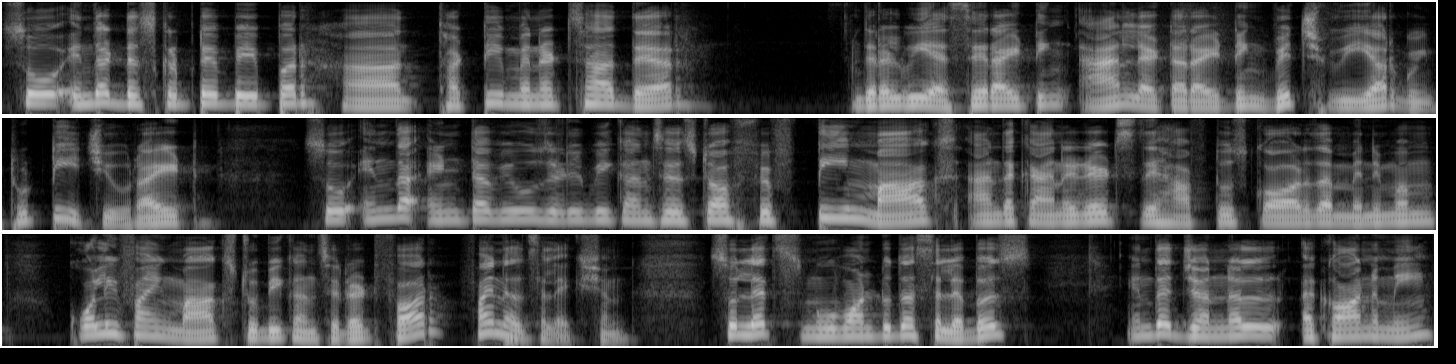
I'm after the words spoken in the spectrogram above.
So in the descriptive paper, uh, 30 minutes are there there will be essay writing and letter writing, which we are going to teach you, right? So in the interviews, it will be consist of 50 marks and the candidates, they have to score the minimum qualifying marks to be considered for final selection. So let's move on to the syllabus. In the general economy,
